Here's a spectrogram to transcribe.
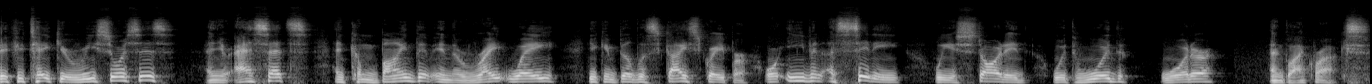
If you take your resources and your assets and combine them in the right way, you can build a skyscraper or even a city we started with wood, water, and black rocks.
